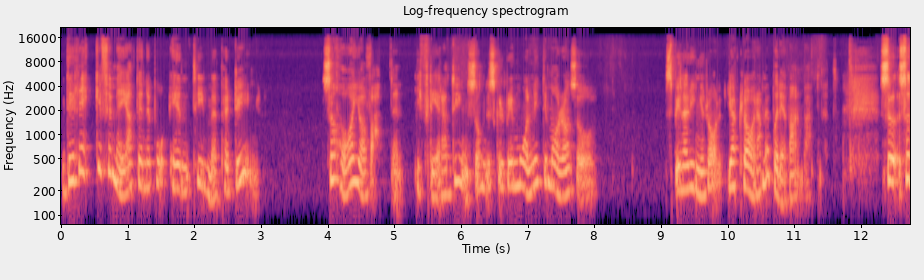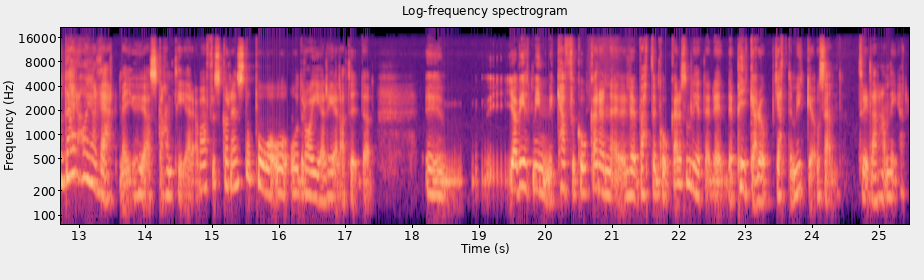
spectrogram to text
det räcker för mig att den är på en timme per dygn så har jag vatten i flera dygn. Så om det skulle bli molnigt imorgon så spelar det ingen roll. Jag klarar mig på det varmvattnet. Så, så där har jag lärt mig hur jag ska hantera. Varför ska den stå på och, och dra el hela tiden? Ehm, jag vet min kaffekokare, eller vattenkokare som det heter, det, det pikar upp jättemycket och sen trillar han ner.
